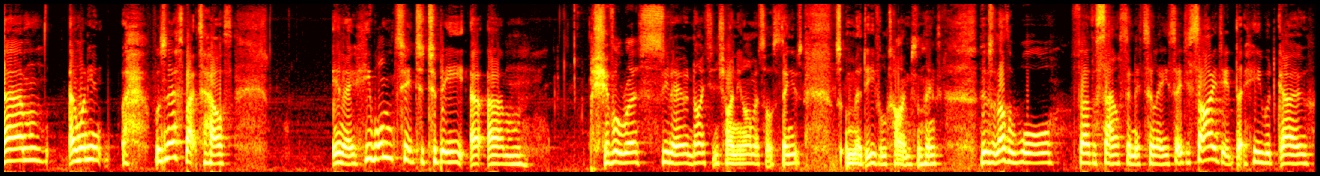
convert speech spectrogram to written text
Um, and when he was nursed back to health, you know, he wanted to, to be. Uh, um, chivalrous, you know, knight in shining armour sort of thing. It was sort of medieval times and things. There was another war further south in Italy, so he decided that he would go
